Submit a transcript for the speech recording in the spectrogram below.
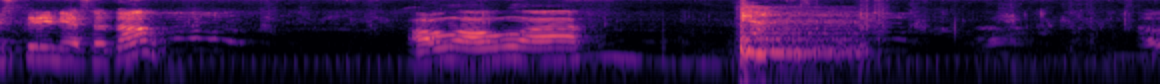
મિસ્ત્રી ને સતા આવો આવો આ હા,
